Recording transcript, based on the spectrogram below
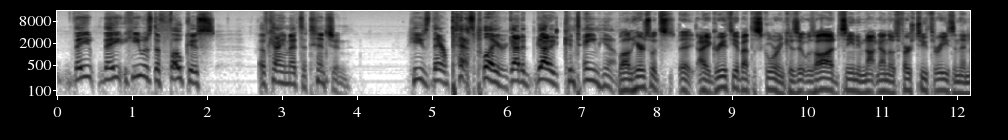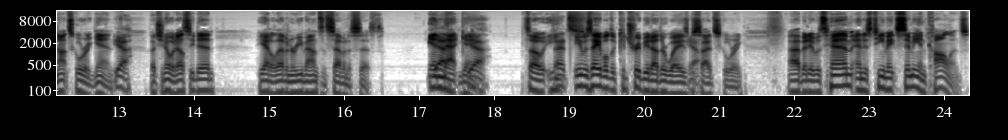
they they he was the focus of Calumet's attention. He's their best player. Got to got to contain him. Well, and here's what's uh, I agree with you about the scoring because it was odd seeing him knock down those first two threes and then not score again. Yeah. But you know what else he did? He had 11 rebounds and seven assists in Yeah, that game. Yeah. So he That's- he was able to contribute other ways Yeah. besides scoring. Uh, but it was him and his teammate Simeon Collins,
